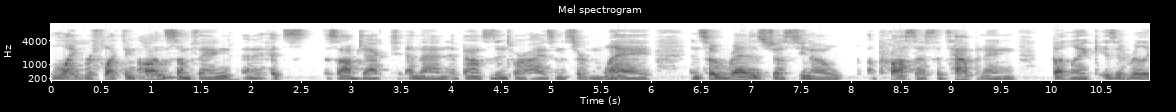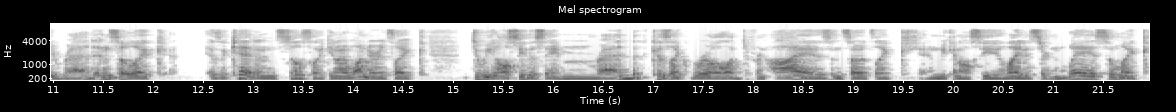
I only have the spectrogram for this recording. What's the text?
light reflecting on something and it hits this object and then it bounces into our eyes in a certain way. And so red is just, you know, a process that's happening, but like, is it really red? And so like, as a kid and still it's like, you know, I wonder, it's like, do we all see the same red? Because like we're all have different eyes, and so it's like, and we can all see light a certain way. So I'm like,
